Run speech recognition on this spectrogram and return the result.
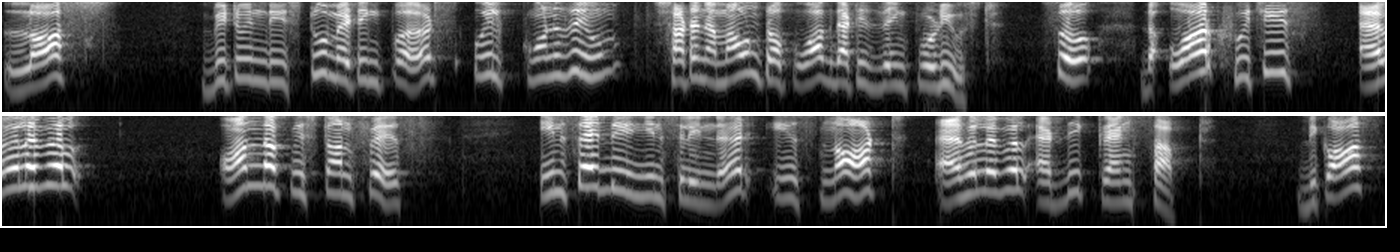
loss between these two mating parts will consume certain amount of work that is being produced. So, the work which is available on the piston face inside the engine cylinder is not available at the crankshaft because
